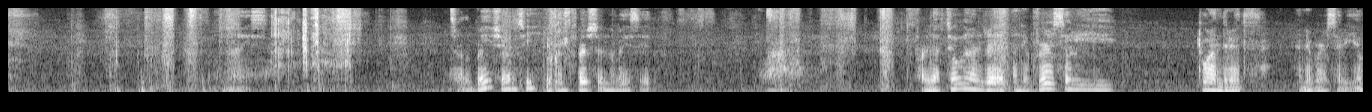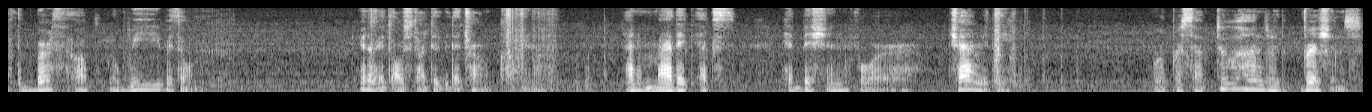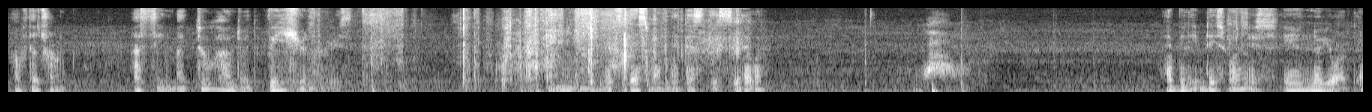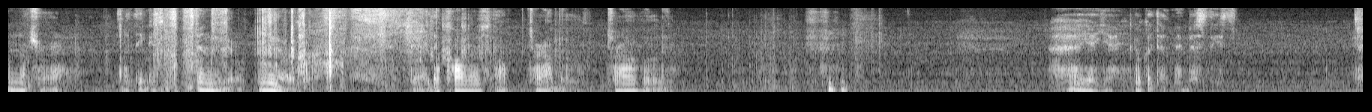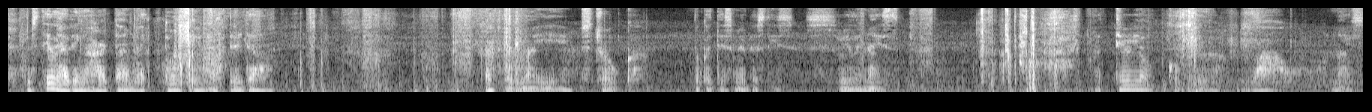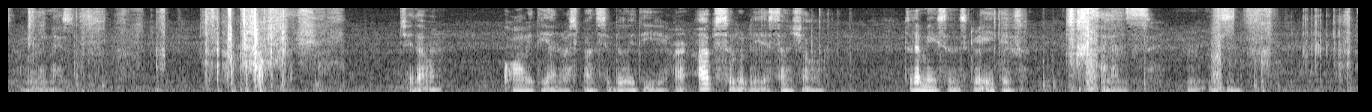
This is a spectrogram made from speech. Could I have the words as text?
Nice. Celebration. See, you can personalize it. Wow. For the 200th anniversary, 200th anniversary of the birth of Louis Vuitton you know, it all started with a trunk, you know. A nomadic exhibition for charity will present 200 versions of the trunk as seen by 200 visionaries. Mm, that's this one, my bestie. See that one? Wow. I believe this one is in New York. I'm not sure. I think it's in New York. New York. Okay, the colors of travel. Traveling. yeah, yeah. Look at that, my besties. I'm still having a hard time like talking after the after my stroke. Look at this, my besties. It's really nice. Material culture. Wow. Nice. See that one? Quality and responsibility are absolutely essential to the Maison's creative excellence. Mm -mm.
